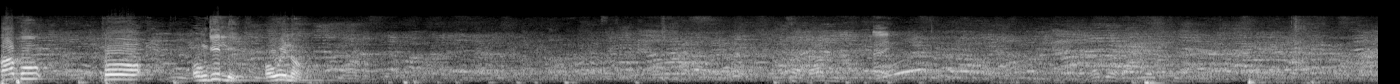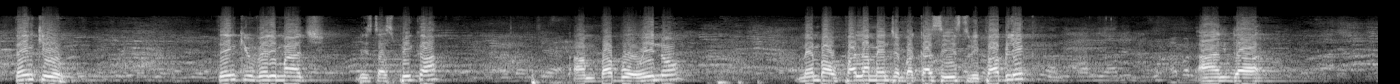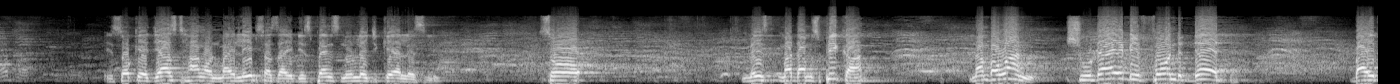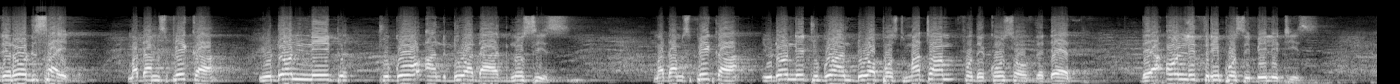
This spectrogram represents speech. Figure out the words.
Babu Po Ongili Owino. Thank you. Thank you very much, Mr. Speaker. I'm Babu Owino, Member of Parliament, Embakasi East Republic. And uh, it's okay, just hang on my lips as I dispense knowledge carelessly. So, Ms. Madam Speaker, number one, should I be found dead by the roadside? Madam Speaker, you don't need to go and do a diagnosis. Madam Speaker, you don't need to go and do a postmortem for the cause of the death. There are only three possibilities.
